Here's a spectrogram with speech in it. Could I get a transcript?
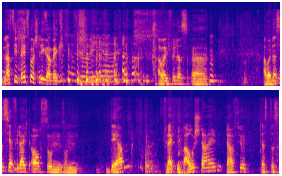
Lass den Baseballschläger weg. So, ja. Aber ich finde das, äh, aber das ist ja vielleicht auch so ein, so ein, der, vielleicht ein Baustein dafür, dass das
